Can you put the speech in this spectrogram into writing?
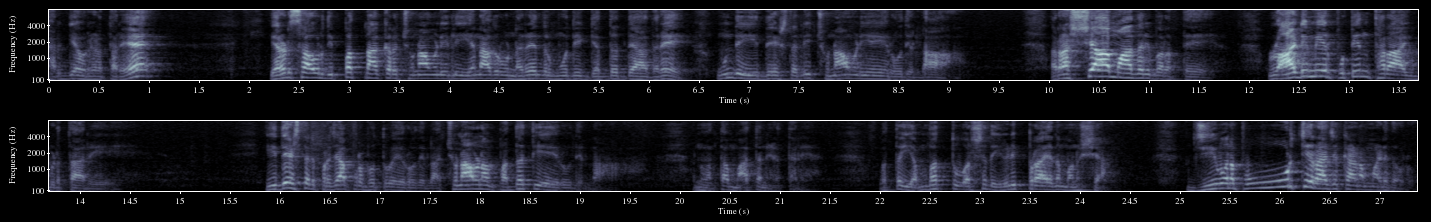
ಖರ್ಗೆ ಅವರು ಹೇಳ್ತಾರೆ ಎರಡು ಸಾವಿರದ ಇಪ್ಪತ್ನಾಲ್ಕರ ಚುನಾವಣೆಯಲ್ಲಿ ಏನಾದರೂ ನರೇಂದ್ರ ಮೋದಿ ಗೆದ್ದದ್ದೇ ಆದರೆ ಮುಂದೆ ಈ ದೇಶದಲ್ಲಿ ಚುನಾವಣೆಯೇ ಇರೋದಿಲ್ಲ. ರಷ್ಯಾ ಮಾದರಿ ಬರುತ್ತೆ. ವ್ಲಾಡಿಮಿರ್ ಪುಟಿನ್ ಥರ ಆಗಿಬಿಡ್ತಾರೆ. ಈ ದೇಶದಲ್ಲಿ ಪ್ರಜಾಪ್ರಭುತ್ವ ಇರೋದಿಲ್ಲ, ಚುನಾವಣಾ ಪದ್ಧತಿಯೇ ಇರುವುದಿಲ್ಲ ಅನ್ನುವಂಥ ಮಾತನ್ನು ಹೇಳ್ತಾರೆ. ಮತ್ತು ಎಂಬತ್ತು ವರ್ಷದ ಇಳಿಪ್ರಾಯದ ಮನುಷ್ಯ ಜೀವನ ಪೂರ್ತಿ ರಾಜಕಾರಣ ಮಾಡಿದವರು.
